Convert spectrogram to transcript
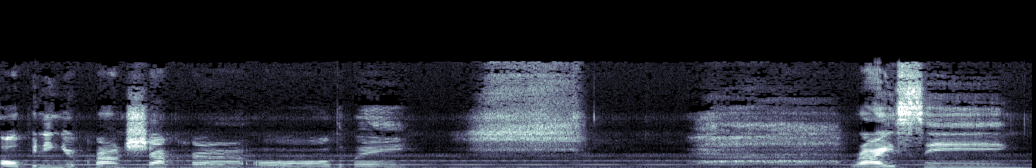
opening your crown chakra all the way. Rising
